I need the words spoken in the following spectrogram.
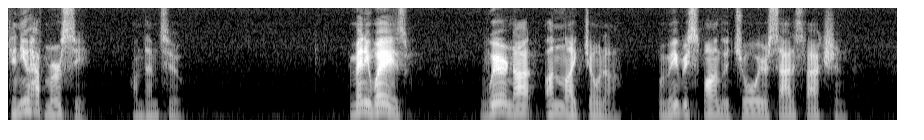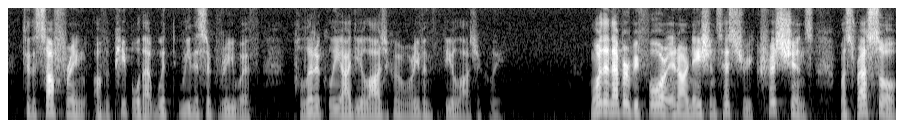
can you have mercy on them too? In many ways, we're not unlike Jonah when we respond with joy or satisfaction to the suffering of the people that we disagree with politically, ideologically, or even theologically. More than ever before in our nation's history, Christians must wrestle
